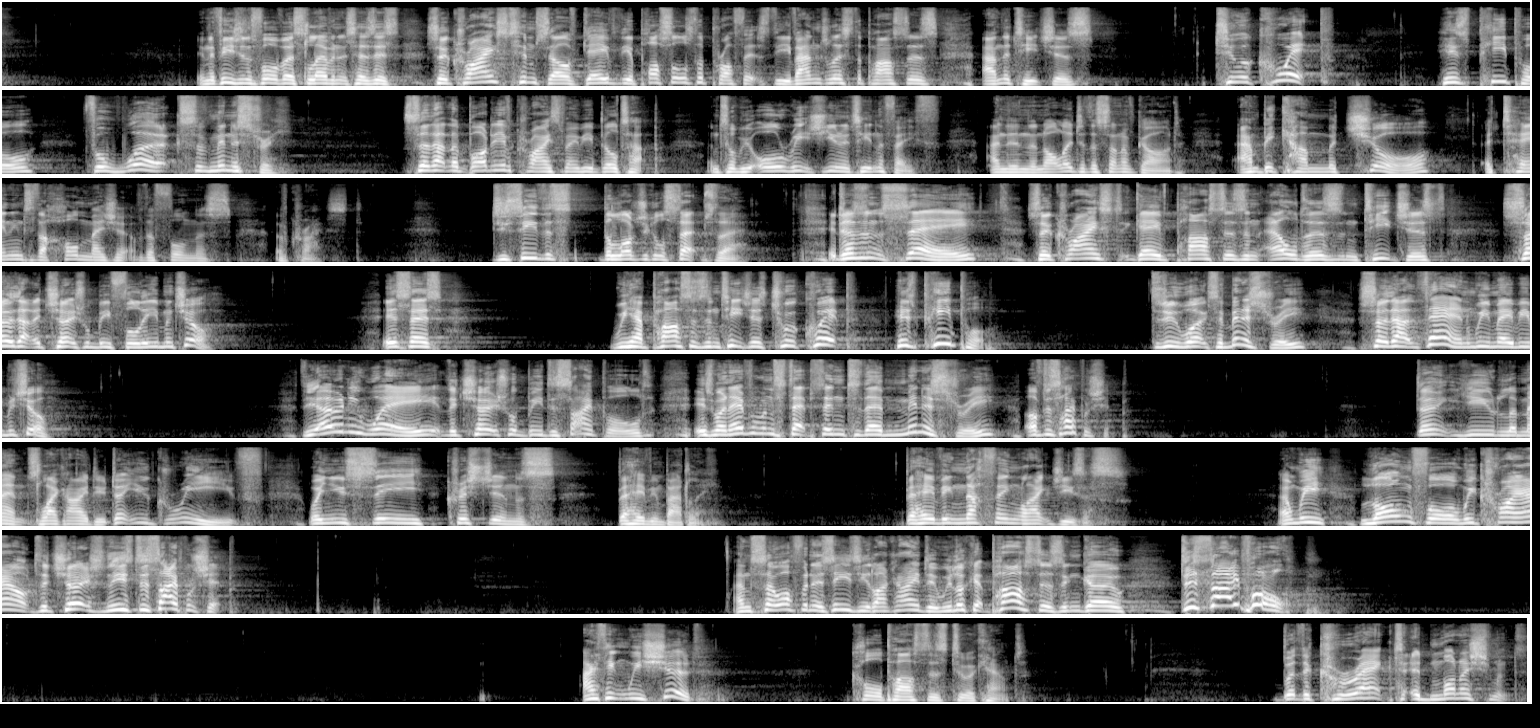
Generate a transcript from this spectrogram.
in Ephesians 4, verse 11, it says this So Christ himself gave the apostles, the prophets, the evangelists, the pastors, and the teachers to equip his people for works of ministry, so that the body of Christ may be built up until we all reach unity in the faith and in the knowledge of the Son of God and become mature, attaining to the whole measure of the fullness of Christ. Do you see this, the logical steps there? It doesn't say, so Christ gave pastors and elders and teachers so that the church will be fully mature. It says, we have pastors and teachers to equip his people to do works of ministry so that then we may be mature. The only way the church will be discipled is when everyone steps into their ministry of discipleship. Don't you lament like I do? Don't you grieve when you see Christians behaving badly, behaving nothing like Jesus? And we long for, and we cry out, the church needs discipleship. And so often it's easy, like I do. We look at pastors and go, disciple. I think we should call pastors to account. But the correct admonishment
